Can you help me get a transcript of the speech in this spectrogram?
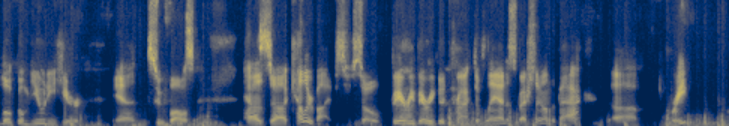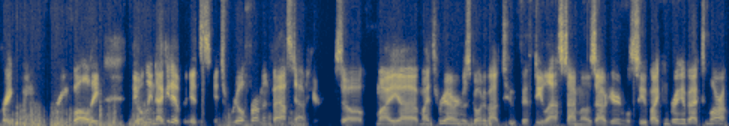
local muni here in Sioux Falls. Has uh, Keller vibes. So very, very good tract of land, especially on the back. Um, great, great green, green quality. The only negative, it's it's real firm and fast out here. So my uh, my three iron was going about 250 last time I was out here, and we'll see if I can bring it back tomorrow.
